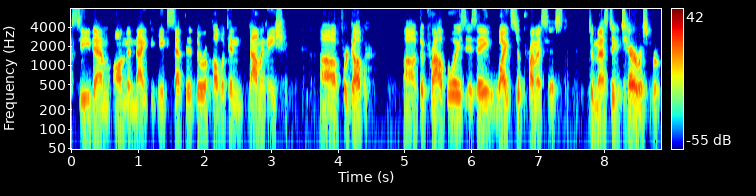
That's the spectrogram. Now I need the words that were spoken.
see them on the night that he accepted the Republican nomination uh, for governor. Uh, the Proud Boys is a white supremacist domestic terrorist group,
